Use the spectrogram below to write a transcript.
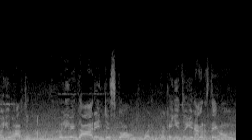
You have to believe in God and just go. What, what can you do? You're not going to stay home.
